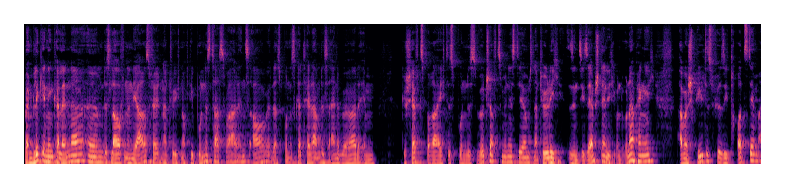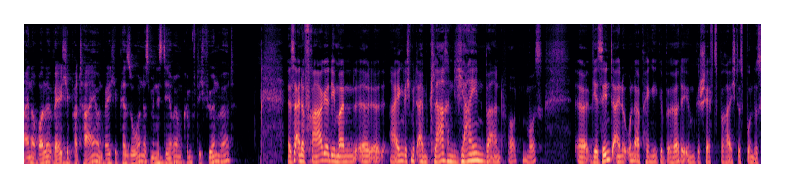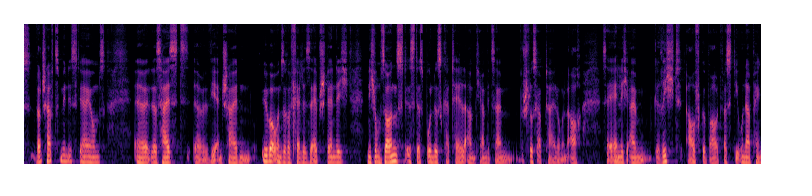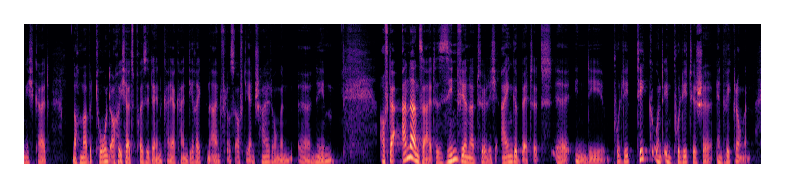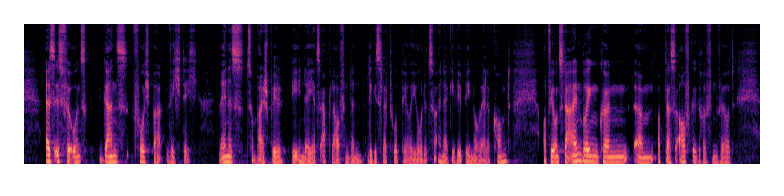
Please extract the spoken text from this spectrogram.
Beim Blick in den Kalender ähm, des laufenden Jahres fällt natürlich noch die Bundestagswahl ins Auge. Das Bundeskartellamt ist eine Behörde im Geschäftsbereich des Bundeswirtschaftsministeriums. Natürlich sind sie selbstständig und unabhängig, aber spielt es für Sie trotzdem eine Rolle, welche Partei und welche Person das Ministerium künftig führen wird? Das ist eine Frage, die man äh, eigentlich mit einem klaren Jein beantworten muss. Äh, wir sind eine unabhängige Behörde im Geschäftsbereich des Bundeswirtschaftsministeriums. Äh, das heißt, äh, wir entscheiden über unsere Fälle selbstständig. Nicht umsonst ist das Bundeskartellamt ja mit seinen Beschlussabteilungen auch sehr ähnlich einem Gericht aufgebaut, was die Unabhängigkeit nochmal betont, auch ich als Präsident kann ja keinen direkten Einfluss auf die Entscheidungen äh, nehmen. Auf der anderen Seite sind wir natürlich eingebettet in die Politik und in politische Entwicklungen. Es ist für uns ganz furchtbar wichtig, wenn es zum Beispiel wie in der jetzt ablaufenden Legislaturperiode zu einer GWB-Novelle kommt, ob wir uns da einbringen können, ähm, ob das aufgegriffen wird.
